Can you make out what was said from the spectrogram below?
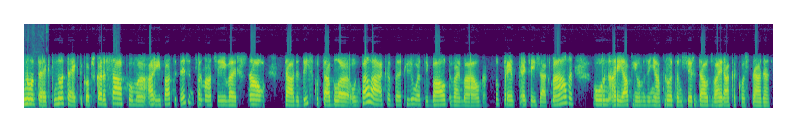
Noteikti, noteikti. Kopš kara sākuma arī pati dezinformācija vairs nav tāda diskutabla un pelēka, bet ļoti balta vai melna. Nu, pre, precīzāk melna, un arī apjoma ziņā, protams, ir daudz vairāk ar ko strādāt.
